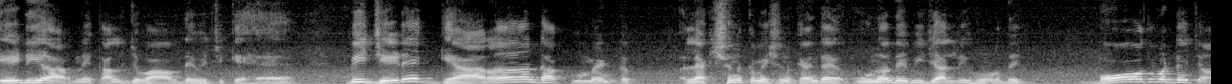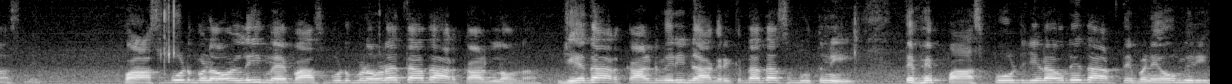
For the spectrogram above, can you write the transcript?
ਏਡੀਆਰ ਨੇ ਕੱਲ ਜਵਾਬ ਦੇ ਵਿੱਚ ਕਿਹਾ ਵੀ ਜਿਹੜੇ 11 ਡਾਕੂਮੈਂਟ ਇਲੈਕਸ਼ਨ ਕਮਿਸ਼ਨ ਕਹਿੰਦਾ ਉਹਨਾਂ ਦੇ ਵੀ ਜਾਲੀ ਹੋਣ ਦੇ ਬਹੁਤ ਵੱਡੇ ਚਾਂਸ ਨੇ। ਪਾਸਪੋਰਟ ਬਣਾਉਣ ਲਈ ਮੈਂ ਪਾਸਪੋਰਟ ਬਣਾਉਣਾ ਤਾਂ ਆਧਾਰ ਕਾਰਡ ਲਾਉਣਾ। ਜੇ ਆਧਾਰ ਕਾਰਡ ਮੇਰੀ ਨਾਗਰਿਕਤਾ ਦਾ ਸਬੂਤ ਨਹੀਂ, ਤੇ ਫਿਰ ਪਾਸਪੋਰਟ ਜਿਹੜਾ ਉਹਦੇ ਆਧਾਰ ਤੇ ਬਣਿਆ, ਉਹ ਮੇਰੀ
